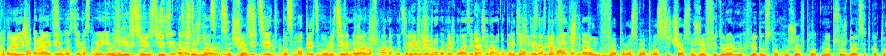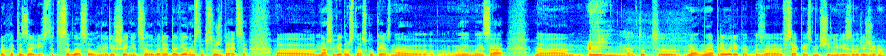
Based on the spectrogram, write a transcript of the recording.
вот Ну, я есть же такая идея у властей Москвы и Есть, в есть, есть. да? В обсуждается. Москву Сейчас- прилететь, посмотреть, улететь Потому что дальше? Москва находится Это между же- Европой и между Азией. Да. Куча народу полетит Удобный через транзитом. да. пункт. Вопрос, вопрос сейчас уже в федеральных ведомствах уже вплотную обсуждается, от которых это зависит. Это согласованное решение целого ряда ведомств обсуждается. Э, Наше ведомство, насколько я знаю, мы, мы за. Э, Тут, ну, мы априори как бы за всякое смягчение визового режима.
